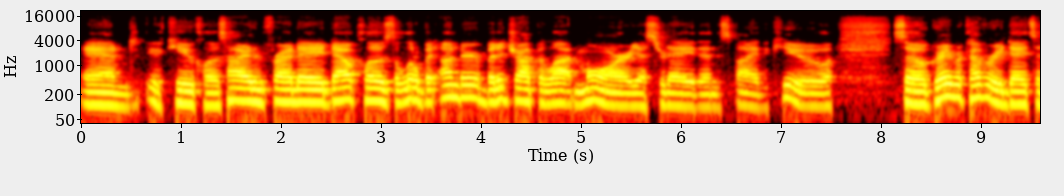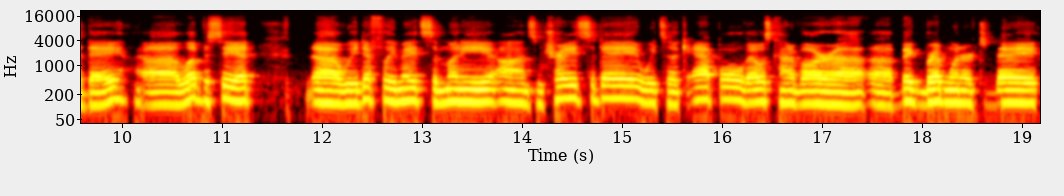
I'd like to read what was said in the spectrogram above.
and the Q closed higher than Friday. Dow closed a little bit under, but it dropped a lot more yesterday than the SPY and the Q. So great recovery day today. Uh, love to see it. Uh, we definitely made some money on some trades today. We took Apple. That was kind of our uh, uh, big breadwinner today.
